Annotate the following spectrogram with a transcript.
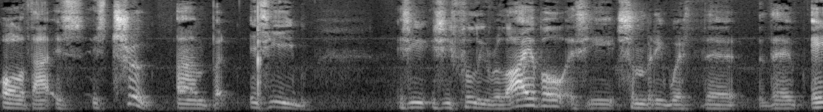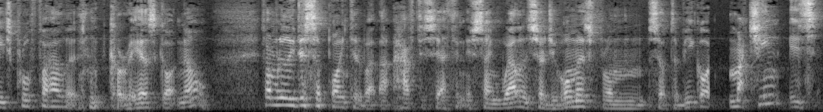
All of that is, is true. Um, but is he is he is he fully reliable? Is he somebody with the the age profile that Correa's got? now. So I'm really disappointed about that. I have to say, I think they've signed well in Sergio Gomez from Celta Vigo. Machin is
